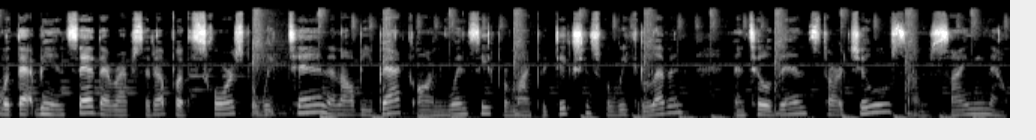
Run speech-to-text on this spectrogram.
with that being said, that wraps it up for the scores for week 10, and I'll be back on Wednesday for my predictions for week 11. Until then, Star Jules, I'm signing out.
